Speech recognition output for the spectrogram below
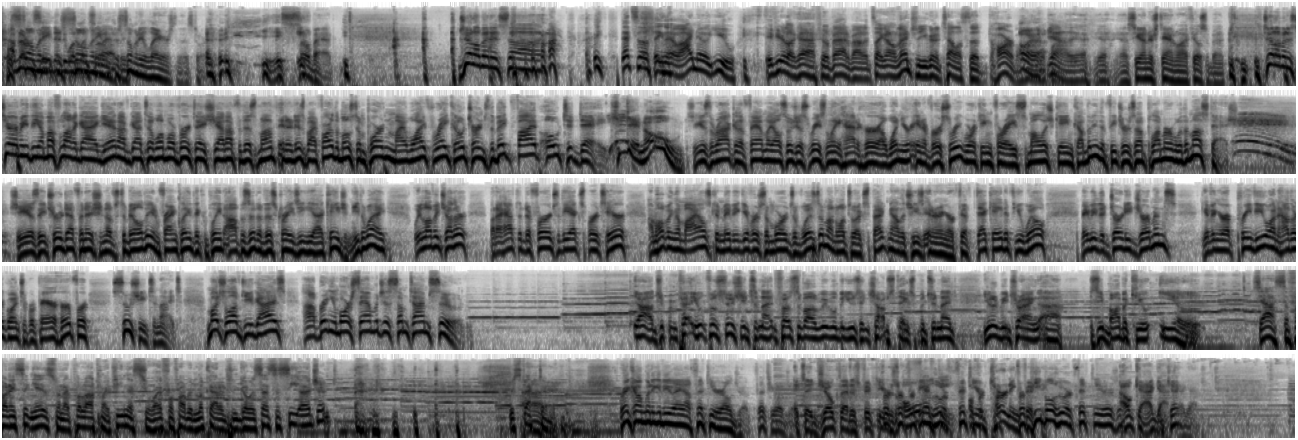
I've never many, seen there's anyone so look many, so there's so many layers to this story. It's so bad. Gentlemen, it's uh That's the other thing, though. I know you. If you're like, ah, I feel bad about it, it's like, oh, eventually you're going to tell us the horrible. Oh, yeah. horrible part. Yeah, yeah, yeah, yeah. So you understand why I feel so bad. Gentlemen, it's Jeremy, the uh, guy again. I've got uh, one more birthday shout out for this month, and it is by far the most important. My wife, Reiko, turns the big 5 0 today. She getting old. She is the rock of the family. Also, just recently had her uh, one year anniversary working for a smallish game company that features a plumber with a mustache. Hey. She is the true definition of stability and, frankly, the complete opposite of this crazy uh, Cajun. Either way, we love each other, but I have to defer to the experts here. I'm hoping the Miles can maybe give her some words of wisdom on what to expect now that she's entering her fifth decade, if you will. Maybe the Dirty Germans giving her a preview on how they're going to prepare her for sushi tonight. Much love to you guys. Uh, bring you more sandwiches sometime soon. Yeah, to prepare you for sushi tonight, first of all, we will be using chopsticks, but tonight you'll be trying uh, the barbecue eel. Yeah, so the funny thing is, when I pull out my penis, your wife will probably look at it and go, Is that the sea urchin? Respect him. Rick, I'm going to give you a 50 year old joke. 50 year old joke. It's a joke that is 50 For, years for, for old. people who are 50, 50 or or for turning for 50. people who are 50 years old. Okay, I got you. I got you.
